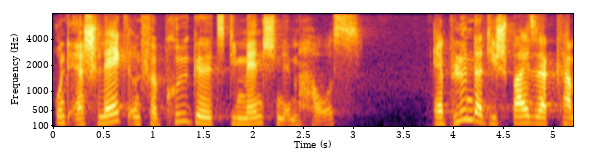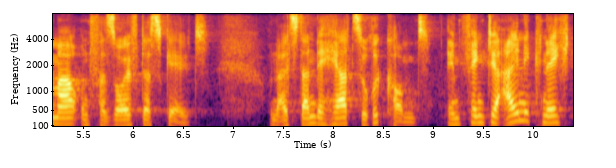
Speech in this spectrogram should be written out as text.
Und er schlägt und verprügelt die Menschen im Haus er plündert die Speisekammer und versäuft das Geld. Und als dann der Herr zurückkommt, empfängt der eine Knecht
